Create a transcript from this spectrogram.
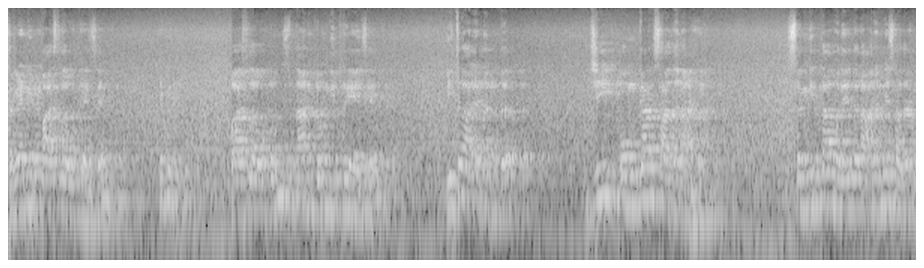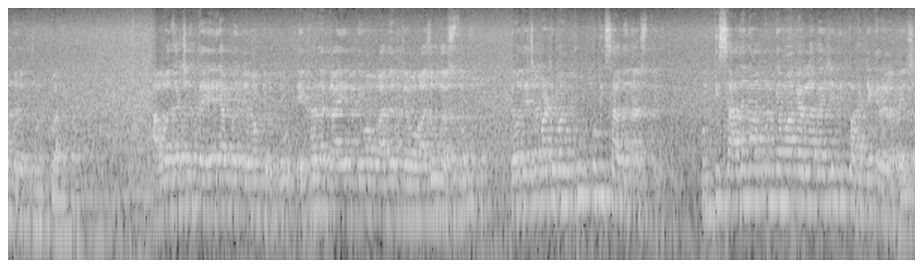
सगळ्यांनी पाचला उठायचं. आहे पाचला उठून स्नान करून इथं यायचं. आहे इथं आल्यानंतर जी ओंकार साधना आहे संगीतामध्ये त्याला अनन्य साधारण मदत महत्त्व आहे. आवाजाची तयारी आपण जेव्हा करतो एखादा गायक किंवा वादक जेव्हा वाजवत असतो तेव्हा त्याच्या पाठीमागे खूप मोठी साधना असते. मग ती साधना आपण केव्हा करायला पाहिजे ती पहाटे करायला पाहिजे.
